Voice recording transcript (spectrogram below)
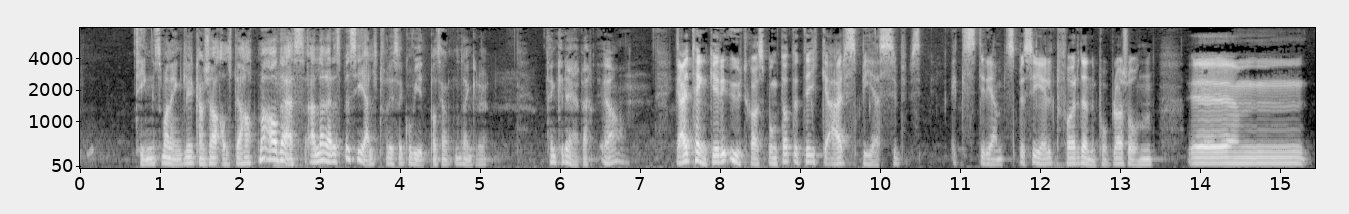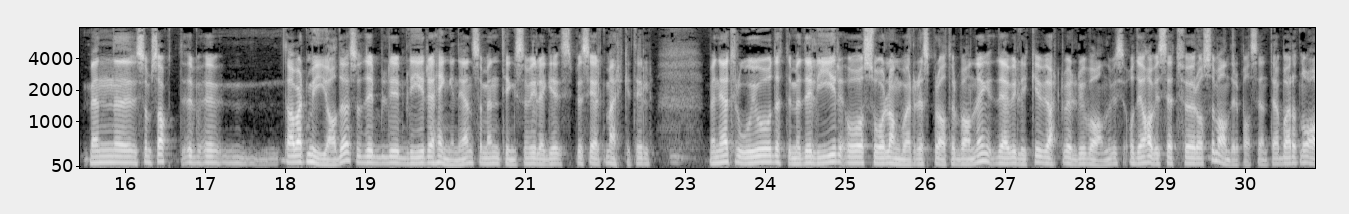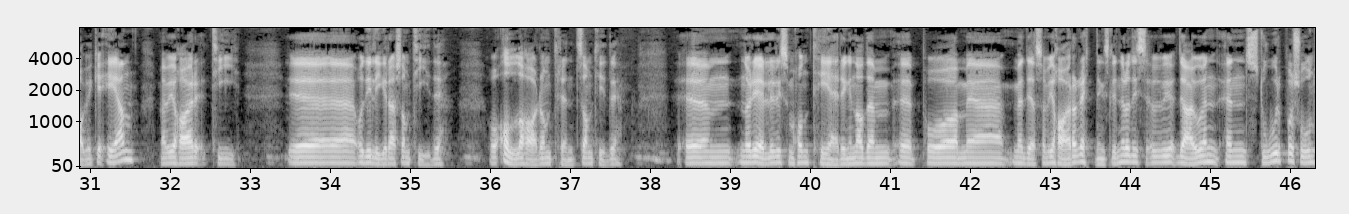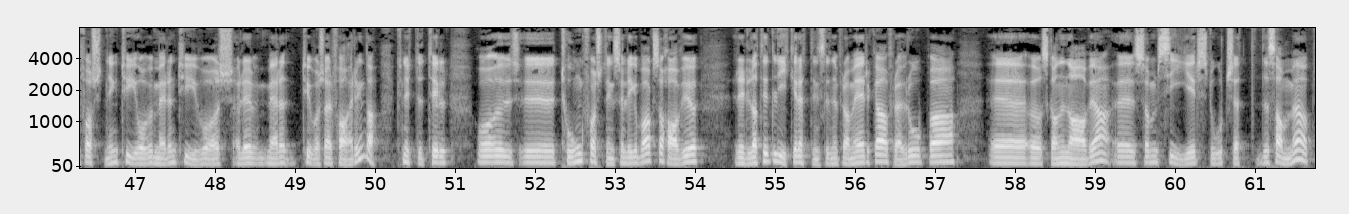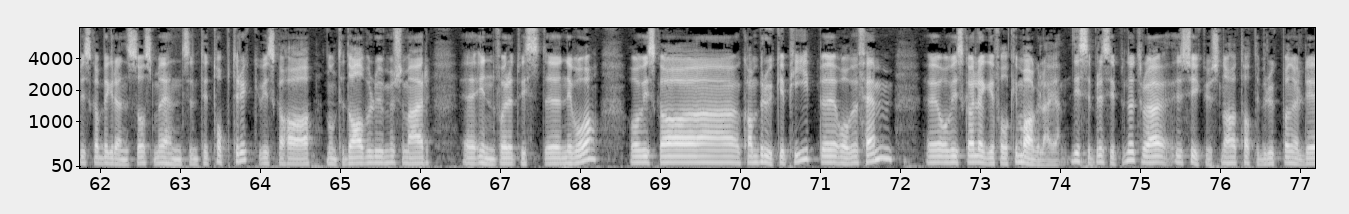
ting som man egentlig kanskje alltid har hatt med ADS, eller er det spesielt for disse covid-pasientene, tenker du? Tenker dere? Ja. Jeg tenker i utgangspunktet at dette ikke er ekstremt spesielt for denne populasjonen. Ehm, men eh, som sagt, eh, eh, det har vært mye av det, så det blir hengende igjen som en ting som vi legger spesielt merke til. Men jeg tror jo dette med delir og så langvarig respiratorbehandling, det ville ikke vært veldig uvanlig. Og det har vi sett før også med andre pasienter. Bare at nå har vi ikke én, men vi har ti. Eh, og de ligger der samtidig. Og alle har det omtrent samtidig. Ehm, når det gjelder liksom håndteringen av dem eh, på, med, med, det som vi har av retningslinjer og disse, Det er jo en, en stor porsjon forskning over mer enn 20 års, mer enn 20 års erfaring da, knyttet til og uh, tung forskning som ligger bak. Så har vi jo relativt like retningslinjer fra Amerika, fra Europa og Skandinavia uh, som sier stort sett det samme, at vi skal begrense oss med hensyn til topptrykk. Vi skal ha noen tidalvolumer som er Eh, innenfor et visst eh, nivå. Og vi skal, kan bruke pip eh, over fem, og vi skal legge folk i mageleie. Disse prinsippene tror jeg sykehusene har tatt i bruk på en veldig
